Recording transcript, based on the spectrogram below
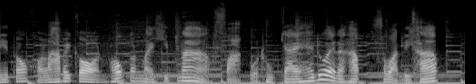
นี้ต้องขอลาไปก่อน พบกันใหม่คลิปหน้า ฝากกดถูกใจให้ด้วยนะครับ สวัสดีครับ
